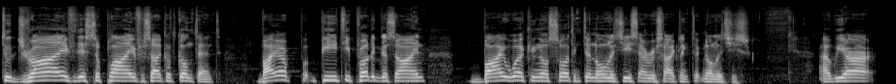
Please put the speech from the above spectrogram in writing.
to drive this supply of recycled content by our PET product design, by working on sorting technologies and recycling technologies. And we are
